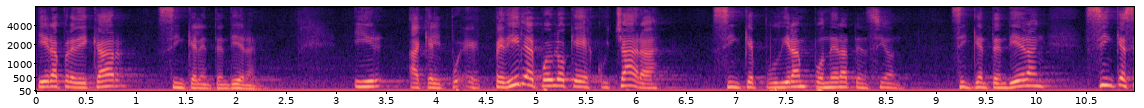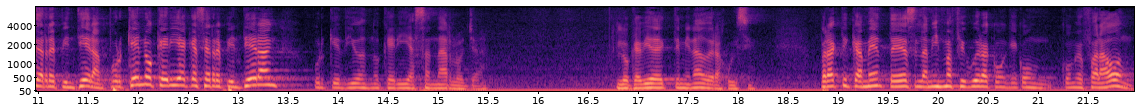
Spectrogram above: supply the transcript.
ir a predicar sin que le entendieran, ir a que eh, pedirle al pueblo que escuchara sin que pudieran poner atención, sin que entendieran, sin que se arrepintieran. ¿Por qué no quería que se arrepintieran? Porque Dios no quería sanarlo ya. Lo que había determinado era juicio. Prácticamente es la misma figura con, que con, con el faraón.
